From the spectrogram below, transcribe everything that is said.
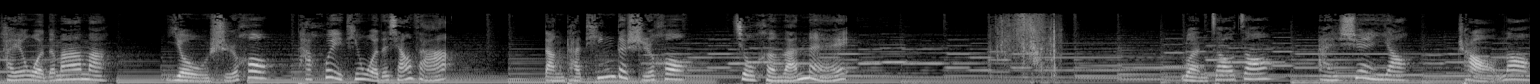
还有我的妈妈，有时候她会听我的想法。当他听的时候，就很完美。乱糟糟，爱炫耀，吵闹，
